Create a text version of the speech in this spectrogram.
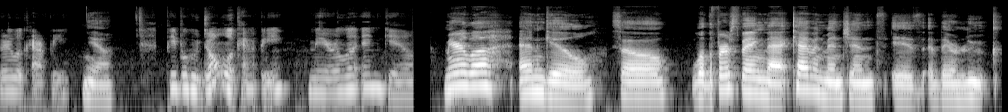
They look happy. Yeah. People who don't look happy, Mirla and Gil. Mirla and Gil. So, well, the first thing that Kevin mentions is their look.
